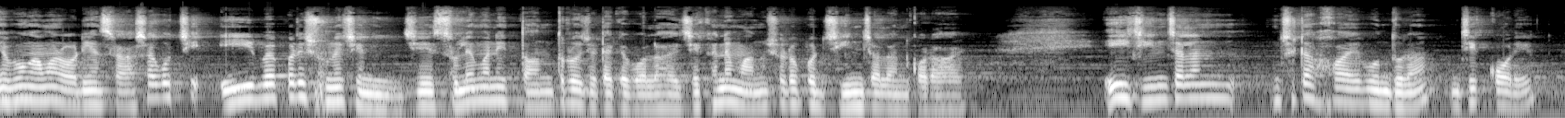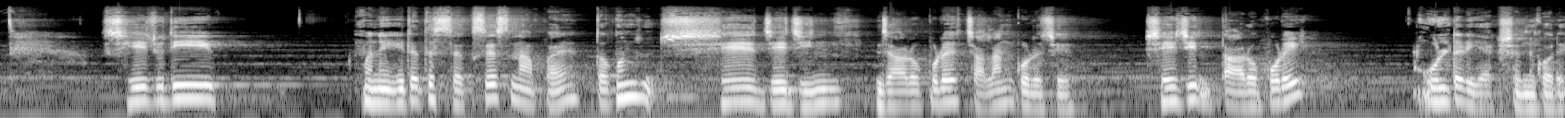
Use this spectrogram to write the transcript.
এবং আমার অডিয়েন্সরা আশা করছি এই ব্যাপারে শুনেছেনই যে সুলেমানির তন্ত্র যেটাকে বলা হয়, যেখানে মানুষের ওপর জিন চালান করা হয়। এই জিন চালান যেটা হয় বন্ধুরা, যে করে, সে যদি মানে এটাতে সাকসেস না পায়, তখন সে যে জিন যার ওপরে চালান করেছে, সেই জিন তার ওপরেই উল্টা রিয়াকশন করে।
